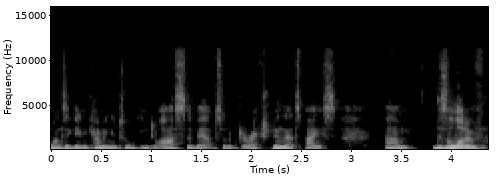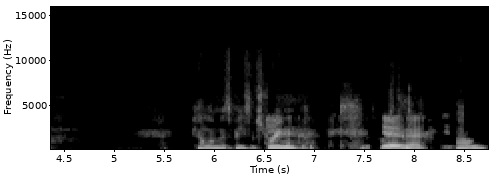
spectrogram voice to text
once again, coming and talking to us about sort of direction in that space, um, there's a lot of how long is a piece of string? yeah, no. um,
